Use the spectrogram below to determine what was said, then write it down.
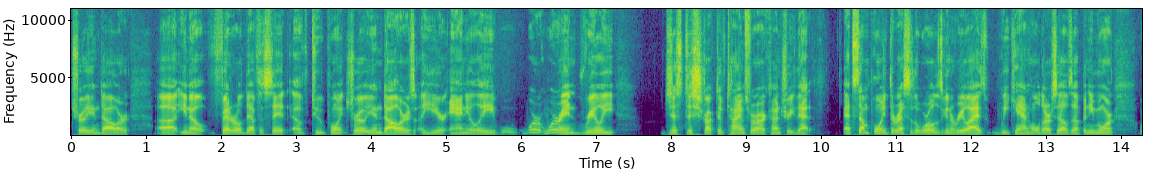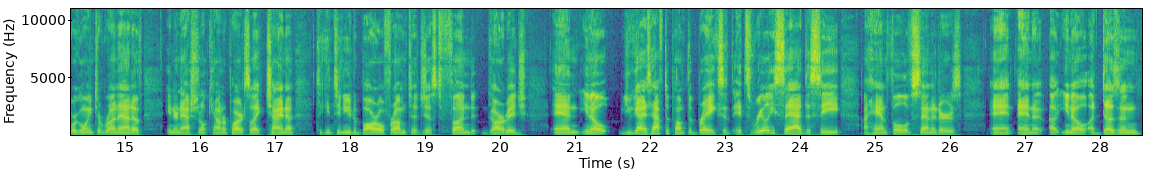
trillion dollar uh, you know, federal deficit of 2 point trillion dollars a year annually, we're we're in really just destructive times for our country that at some point the rest of the world is going to realize we can't hold ourselves up anymore. We're going to run out of international counterparts like china to continue to borrow from to just fund garbage. And you know you guys have to pump the brakes. It, it's really sad to see a handful of senators and and a, a, you know a dozen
